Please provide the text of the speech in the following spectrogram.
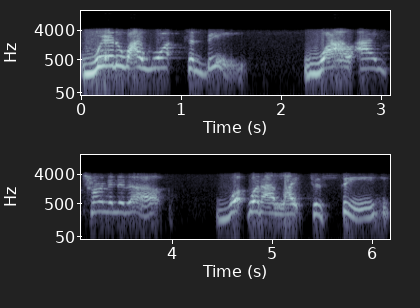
Where do I want to be? While I'm turning it up, what would I like to see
